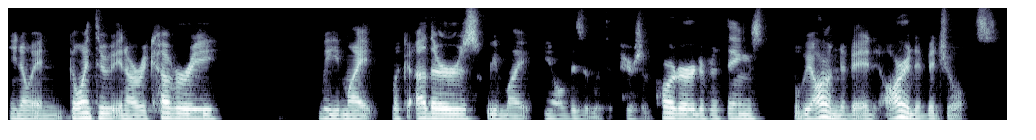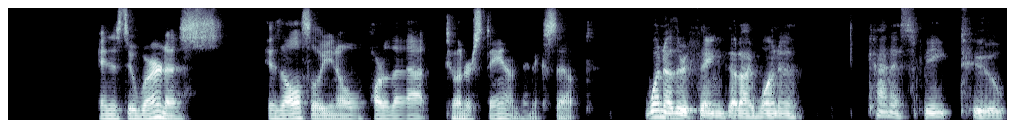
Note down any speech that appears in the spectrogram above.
You know, in going through in our recovery, we might look at others. We might, you know, visit with a peer supporter, different things. But we individ- are individuals, and it's the awareness is also, you know, part of that to understand and accept. One other thing that I want to kind of speak to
